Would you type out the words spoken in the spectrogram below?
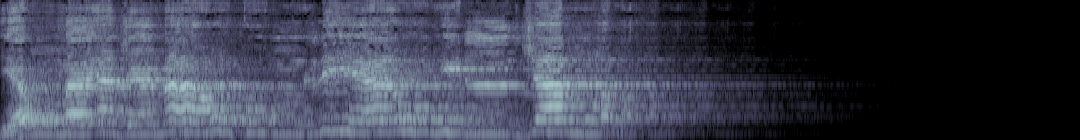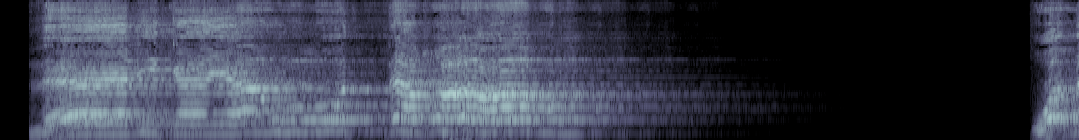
يوم يجمعكم ليوم الجمع ذلك يوم التغابن. وما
